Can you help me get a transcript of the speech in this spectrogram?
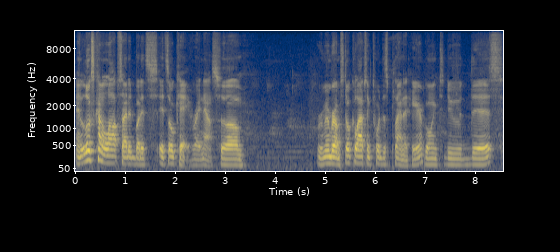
And it looks kind of lopsided, but it's it's okay right now. So remember, I'm still collapsing toward this planet here. I'm going to do this.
